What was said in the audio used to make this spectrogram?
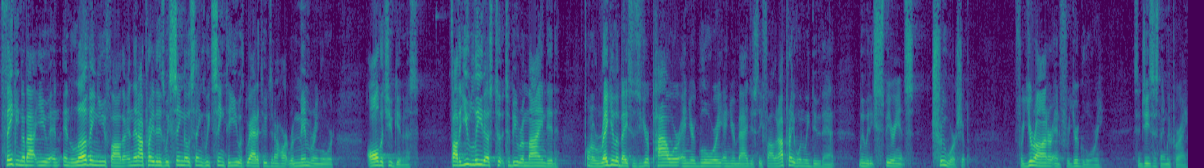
thinking about you and, and loving you, Father. And then I pray that as we sing those things, we sing to you with gratitudes in our heart, remembering, Lord, all that you've given us. Father, you lead us to, to be reminded on a regular basis of your power and your glory and your majesty, Father. And I pray when we do that, we would experience true worship for your honor and for your glory. It's in Jesus' name we pray.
